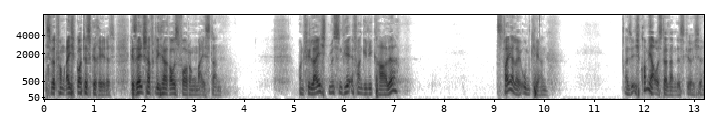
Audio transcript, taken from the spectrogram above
Es wird vom Reich Gottes geredet, gesellschaftliche Herausforderungen meistern. Und vielleicht müssen wir Evangelikale zweierlei umkehren. Also ich komme ja aus der Landeskirche.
